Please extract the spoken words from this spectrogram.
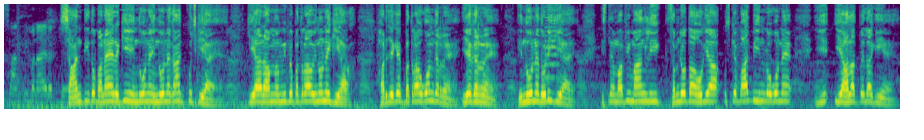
शांति बनाए रखी। शांति तो बनाए रखी हिंदुओं ने हिंदुओं ने कहा कुछ किया है। किया रामनवमी पे पथराव इन्होंने किया। हर जगह पथराव कौन कर रहे हैं? ये कर रहे हैं। हिंदुओं ने थोड़ी किया है। इसने माफ़ी मांग ली समझौता हो गया। उसके बाद भी इन लोगों ने ये ये हालात पैदा किए हैं।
